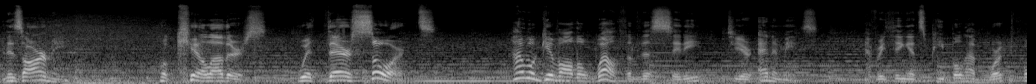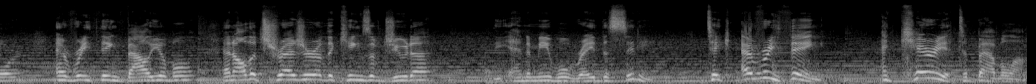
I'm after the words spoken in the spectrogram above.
and his army will kill others with their swords. I will give all the wealth of this city to your enemies, everything its people have worked for, everything valuable, and all the treasure of the kings of Judah. The enemy will raid the city, take everything, and carry it to Babylon.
